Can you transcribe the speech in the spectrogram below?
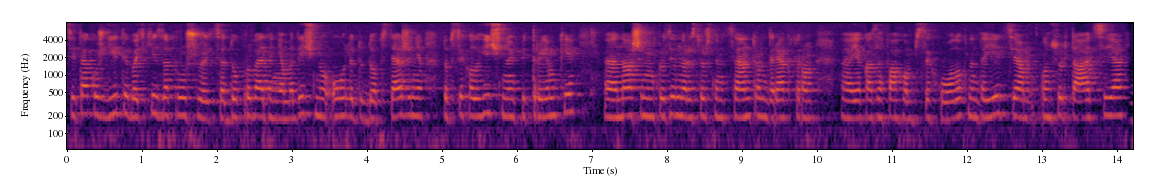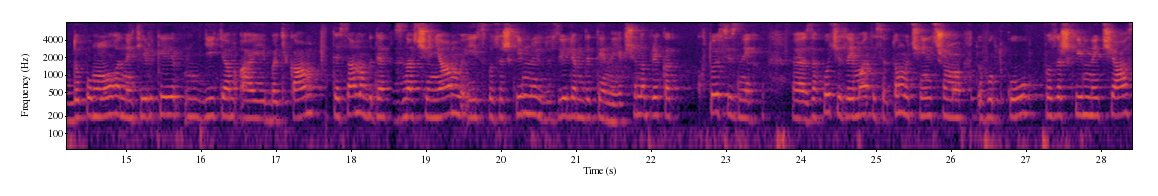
ці також діти, батьки запрошуються до проведення медичного огляду, до обстеження, до психологічної підтримки е, нашим інклюзивно-ресурсним центром, директором, е, яка за фахом психолог, надається консультація, допомога не тільки дітям, а й батькам. Те саме буде з навчанням і з позашкільною з дозвіллям дитини. Якщо, наприклад, хтось із них захоче займатися в тому чи іншому гуртку позашкільний час,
